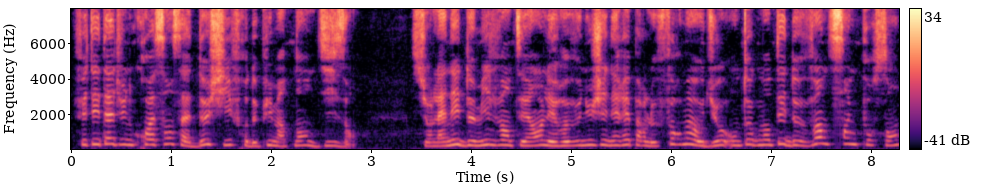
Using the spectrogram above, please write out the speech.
fait état d'une croissance à deux chiffres depuis maintenant dix ans. Sur l'année 2021, les revenus générés par le format audio ont augmenté de 25%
